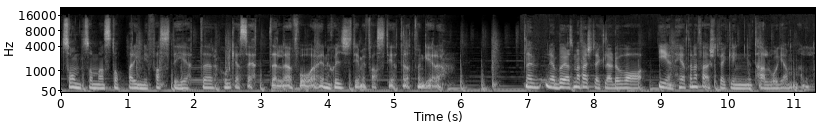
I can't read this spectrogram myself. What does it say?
sånt som man stoppar in i fastigheter på olika sätt eller får energisystem i fastigheter att fungera. När jag började som affärsutvecklare då var enheten affärsutveckling ett halvår gammal.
